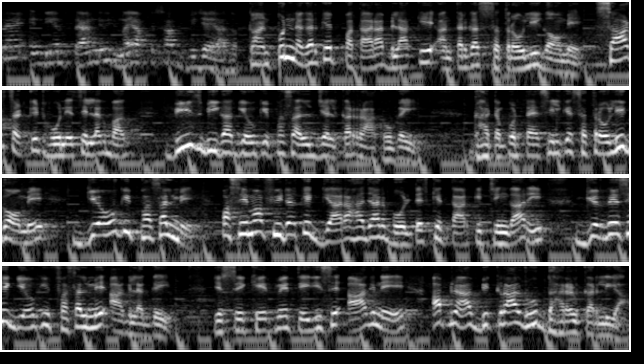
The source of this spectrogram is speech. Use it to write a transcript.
रहे हैं इंडियन प्राइम न्यूज़ मैं आपके साथ विजय यादव। कानपुर नगर के पतारा ब्लॉक के अंतर्गत सतरौली गाँव में शॉर्ट सर्किट होने से लगभग 20 बीघा गेहूँ की फ़सल जलकर राख हो गई। घाटमपुर तहसील के सतरौली गाँव में गेहूँ की फ़सल में पसेमा फीडर के 11000 वोल्टेज के तार की चिंगारी गिरने से गेहूँ की फ़सल में आग लग गई। जिससे खेत में तेज़ी से आग ने अपना विकराल रूप धारण कर लिया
